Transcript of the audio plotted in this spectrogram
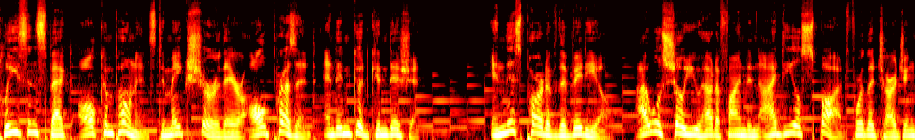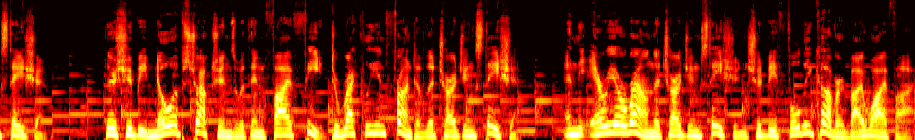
please inspect all components to make sure they are all present and in good condition. In this part of the video, I will show you how to find an ideal spot for the charging station. There should be no obstructions within 5 feet directly in front of the charging station, and the area around the charging station should be fully covered by Wi-Fi.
